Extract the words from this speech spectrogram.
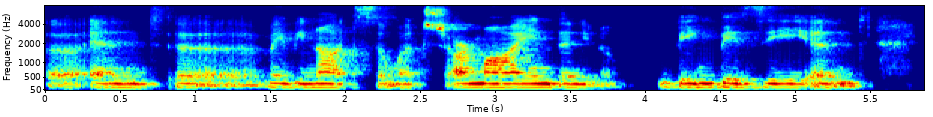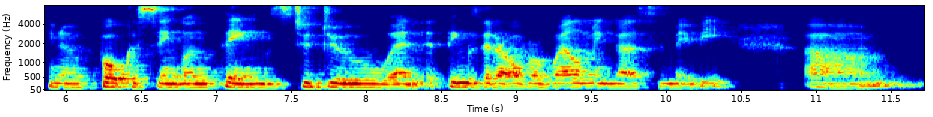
uh, and uh, maybe not so much our mind and you know being busy and you know focusing on things to do and things that are overwhelming us and maybe um,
